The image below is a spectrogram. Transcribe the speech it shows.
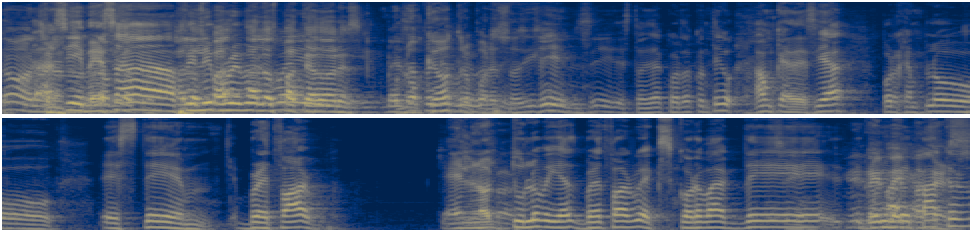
No, no, sí, ves a, Philip a Rivers, los pateadores. Uno a que Philip otro, por eso sí, dije. Sí, sí, estoy de acuerdo contigo. Aunque decía, por ejemplo, este Brett Favre. Él no- tú lo veías, Brett Favre, ex quarterback de Sí. Green Bay Packers.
